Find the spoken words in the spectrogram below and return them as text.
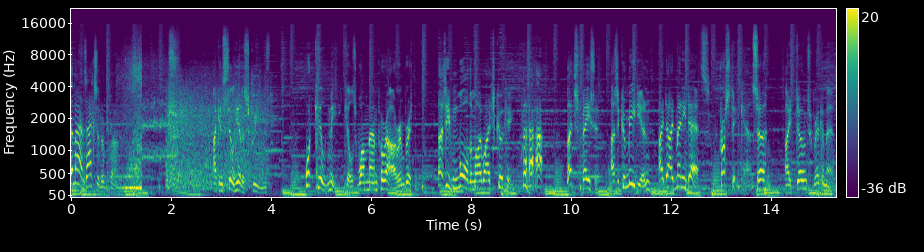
The man's accident prone. I can still hear the screams. What killed me kills one man per hour in Britain. That's even more than my wife's cooking. Let's face it, as a comedian, I died many deaths. Prostate cancer, I don't recommend.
